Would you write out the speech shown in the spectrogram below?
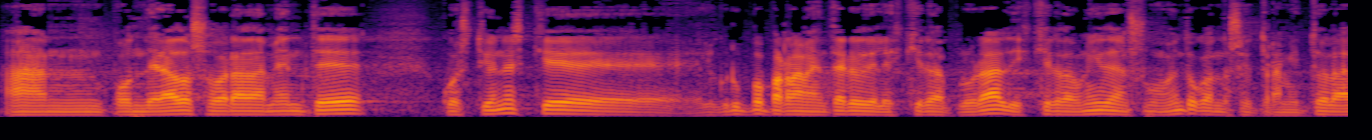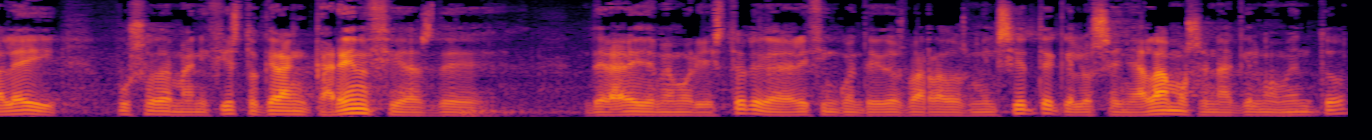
han ponderado sobradamente cuestiones que el Grupo Parlamentario de la Izquierda Plural, Izquierda Unida, en su momento, cuando se tramitó la ley, puso de manifiesto que eran carencias de, de la Ley de Memoria Histórica, de la Ley 52-2007, que lo señalamos en aquel momento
